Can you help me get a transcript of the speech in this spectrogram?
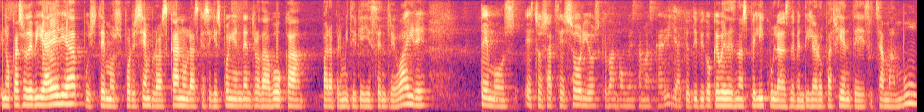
No caso de vía aérea, pois temos, por exemplo, as cánulas que se lles poñen dentro da boca para permitir que lles entre o aire, temos estos accesorios que van con esta mascarilla, que o típico que vedes nas películas de ventilar o paciente se chaman bu,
